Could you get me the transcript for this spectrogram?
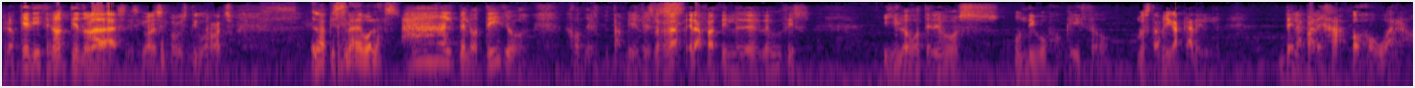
¿Pero qué dice? No entiendo nada. Es igual es porque estoy borracho. En la piscina de bolas. Ah, el pelotero. Joder, también es verdad. Era fácil de deducir. Y luego tenemos un dibujo que hizo nuestra amiga Karel de la pareja Ojo Guarro.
